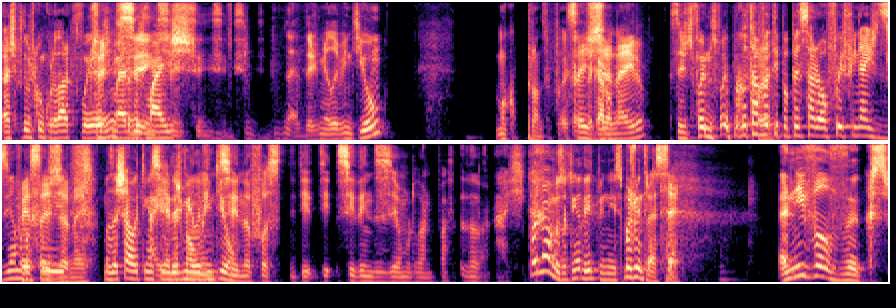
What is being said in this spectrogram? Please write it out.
Acho que podemos concordar que foi Sim, as merdas sim, mais. sim, sim, sim, sim. né, 2021. Uma co- Pronto, foi, 6 de janeiro. Seis- foi, foi- porque eu estava tipo a pensar, ou foi finais de dezembro, Foi ou 6 de janeiro. mas achava que tinha sido em era tão lindo 2021. se ainda fosse sido em dezembro do ano passado. Pois não, mas eu tinha dito no início, mas não interessa. Sim. A nível de ques-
